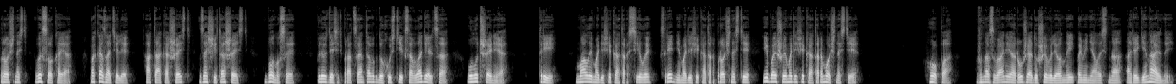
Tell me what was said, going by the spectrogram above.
Прочность – высокая. Показатели – атака 6, защита 6. Бонусы Плюс 10% к духу стикса владельца. Улучшение. 3. Малый модификатор силы, средний модификатор прочности и большой модификатор мощности. Опа! В названии оружия одушевленный поменялось на оригинальный.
